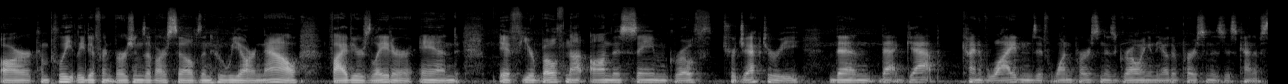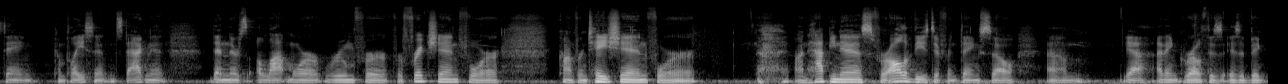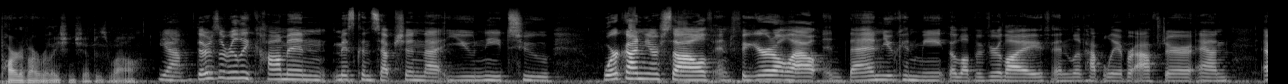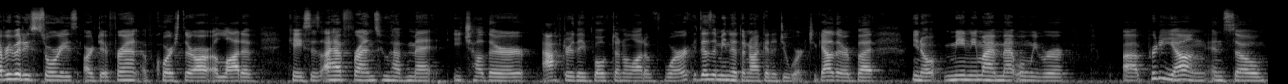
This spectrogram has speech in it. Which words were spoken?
are completely different versions of ourselves and who we are now five years later. And if you're both not on this same growth trajectory, then that gap kind of widens. If one person is growing and the other person is just kind of staying complacent and stagnant, then there's a lot more room for, for friction, for confrontation, for unhappiness, for all of these different things. So, um, yeah, I think growth is, is a big part of our relationship as well. Yeah, there's a really common misconception that you need to work on yourself and figure it all out, and then you can meet the love of your life and live happily ever after. And everybody's stories are different. Of course, there are a lot of cases. I have friends who have met each other after they've both done a lot of work. It doesn't mean that they're not going to do work together, but you know, me and Nima met when we were uh, pretty young, and so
